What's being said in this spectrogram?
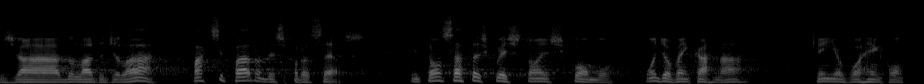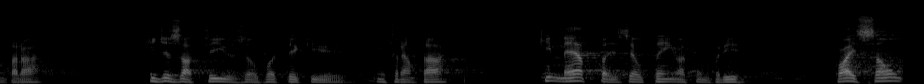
já do lado de lá, participaram desse processo. Então, certas questões como onde eu vou encarnar, quem eu vou reencontrar, que desafios eu vou ter que enfrentar, que metas eu tenho a cumprir, quais são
